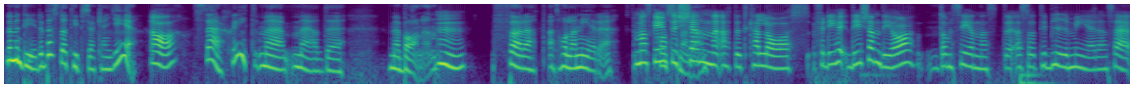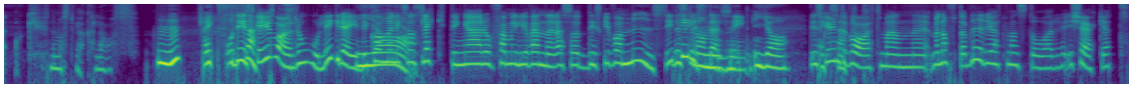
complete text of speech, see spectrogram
Nej men det är det bästa tips jag kan ge. Ja. Särskilt med, med, med barnen. Mm. För att, att hålla nere. Man ska ju inte Kostnaden. känna att ett kalas, för det, det kände jag de senaste, alltså att det blir mer än så här, åh gud nu måste vi ha kalas. Mm. Exakt. Och det ska ju vara en rolig grej, det kommer Ja. liksom släktingar och familj och vänner, alltså det ska ju vara en mysig det tillställning. mysigt. Ja. det ska ju inte exakt. vara att man, men ofta blir det ju att man står i köket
